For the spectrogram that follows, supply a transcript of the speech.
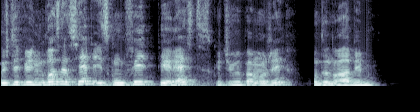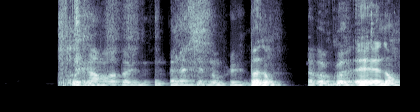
Donc je t'ai fait une grosse assiette et ce qu'on fait, tes restes, ce que tu veux pas manger, on donnera à Bébou. Connard, on va pas lui donner une belle assiette non plus. Bah non. Ça va ou quoi? Euh non.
